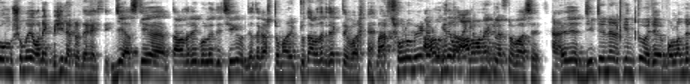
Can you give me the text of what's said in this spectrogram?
কম সময়ে অনেক বেশি ল্যাপটপ দেখাইছি। জি আজকে তাড়াতাড়ি বলে দিচ্ছি যাতে কাস্টমার একটু তাড়াতাড়ি দেখতে পারে। মাত্র ষোলো মিনিটের আরও মধ্যে আরও অনেক ল্যাপটপ আছে। হ্যাঁ। এই যে জি টেন এর কিন্তু ওই যে বললাম যে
